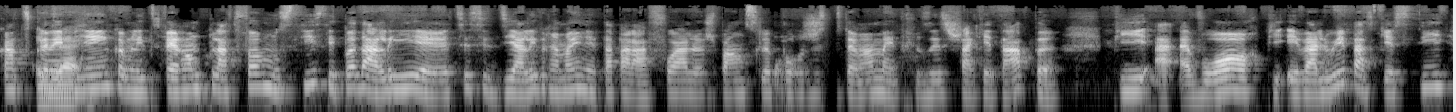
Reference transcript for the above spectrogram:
quand tu connais bien comme les différentes plateformes aussi, c'est pas d'aller, euh, tu sais, c'est d'y aller vraiment une étape à la fois, là, je pense, là, pour justement maîtriser chaque étape, puis à, voir, puis évaluer, parce que si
